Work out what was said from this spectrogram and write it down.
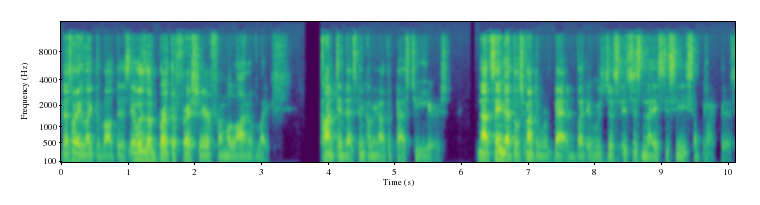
that's what i liked about this. It was a breath of fresh air from a lot of like content that's been coming out the past two years not saying that those content were bad, but it was just it's just nice to see something like this.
